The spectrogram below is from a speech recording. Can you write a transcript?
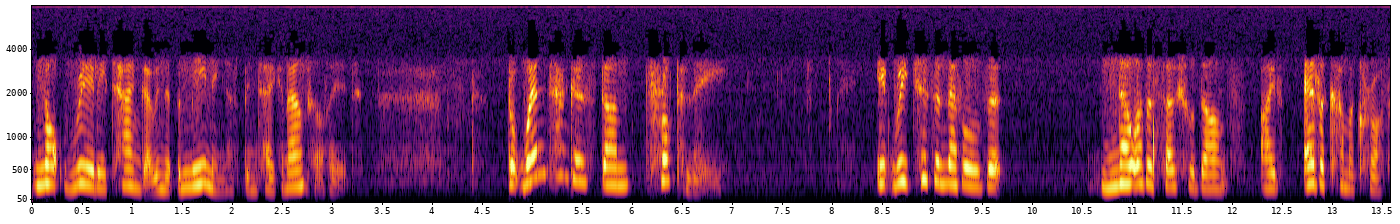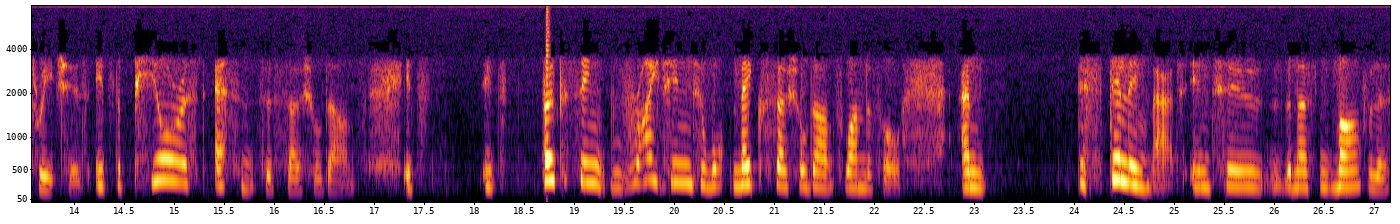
not really tango in that the meaning has been taken out of it. But when tango's done properly, it reaches a level that no other social dance I've ever come across reaches. It's the purest essence of social dance. It's it's focusing right into what makes social dance wonderful and distilling that into the most marvelous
